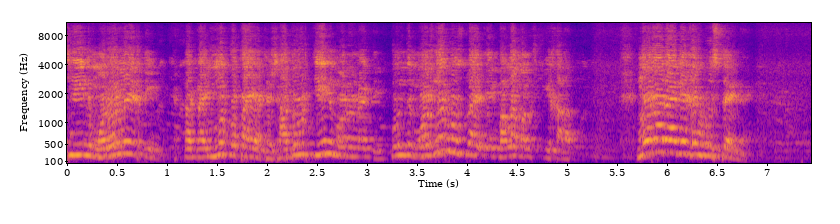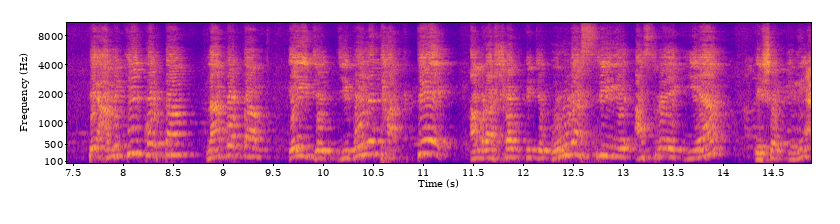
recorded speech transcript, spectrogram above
চিন মরণের দিন, একটা গ্রাম্য কথাই আছে, সাধুর চিন মরণের দিন। কোন মরলে বুঝবাই দিন ভালো মানুষ কি খারাপ। মরার আগে কেউ বুঝতেই নাই। আমি কি করতাম, না করতাম, এই যে জীবনে থাকতে আমরা সব কিছু গুরুর আশ্রয়ে আশ্রয়ে গিয়া এইসব জিনিস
